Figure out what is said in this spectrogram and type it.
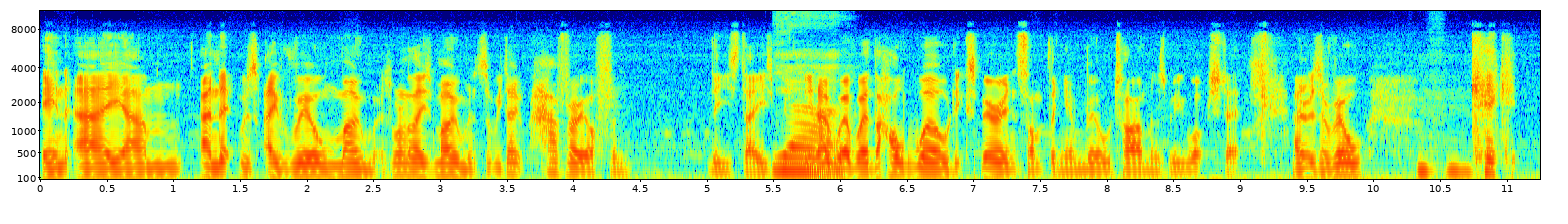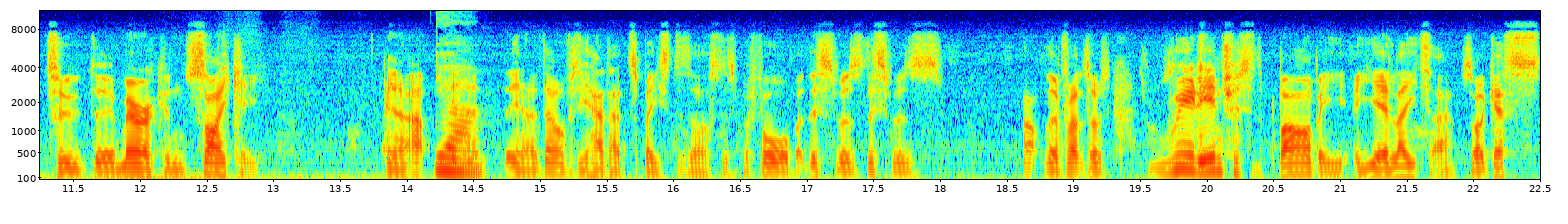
in a um, and it was a real moment. It was one of those moments that we don't have very often these days. You know, where, where the whole world experienced something in real time as we watched it, and it was a real Mm-hmm. kick to the American psyche. You know, up, Yeah. you know, you know, they obviously had had space disasters before, but this was this was up there front. So I was really interested. Barbie a year later, so I guess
